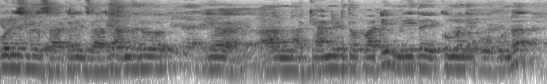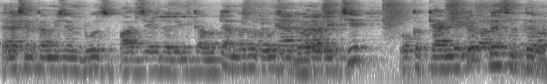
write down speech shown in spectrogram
పోలీసులకు సహకరించాలి. అందరూ ఆ క్యాండిడేట్తో పాటు మిగతా ఎక్కువ మంది పోకుండా ఎలక్షన్ కమిషన్ రూల్స్ పాస్ చేయడం జరిగింది కాబట్టి అందరూ రూల్స్ గౌరవించి ఒక క్యాండిడేట్ ప్లస్ ఇద్దరు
